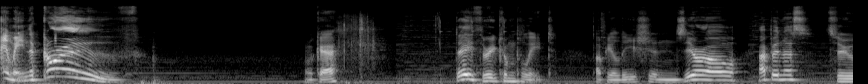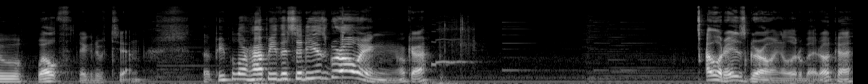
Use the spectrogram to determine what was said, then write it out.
I'm in the groove! Okay. Day 3 complete. Population 0, happiness 2, wealth negative 10. The people are happy the city is growing! Okay. Oh, it is growing a little bit, okay.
